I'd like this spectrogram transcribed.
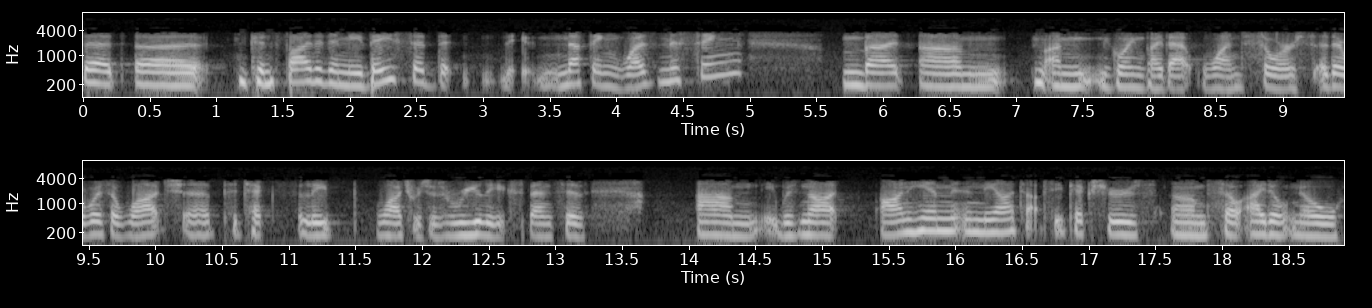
that uh, confided in me. They said that nothing was missing, but um, I'm going by that one source. There was a watch, a Patek Philippe watch, which was really expensive. Um, it was not on him in the autopsy pictures, um, so I don't know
